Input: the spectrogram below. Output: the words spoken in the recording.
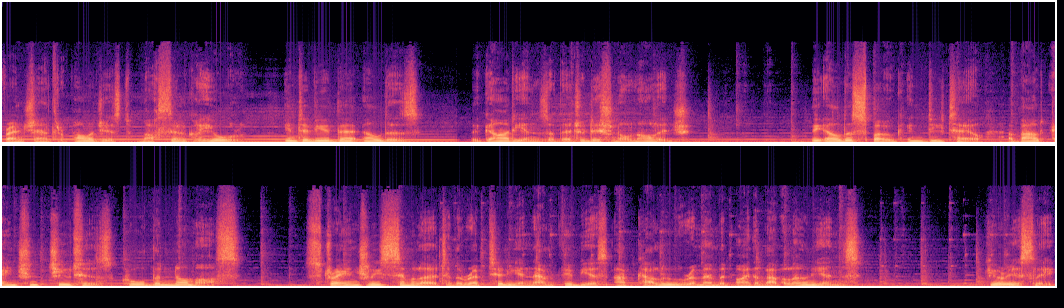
French anthropologist Marcel Griaule interviewed their elders, the guardians of their traditional knowledge. The elders spoke in detail about ancient tutors called the Nommos, strangely similar to the reptilian amphibious Apkallu remembered by the Babylonians. Curiously,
